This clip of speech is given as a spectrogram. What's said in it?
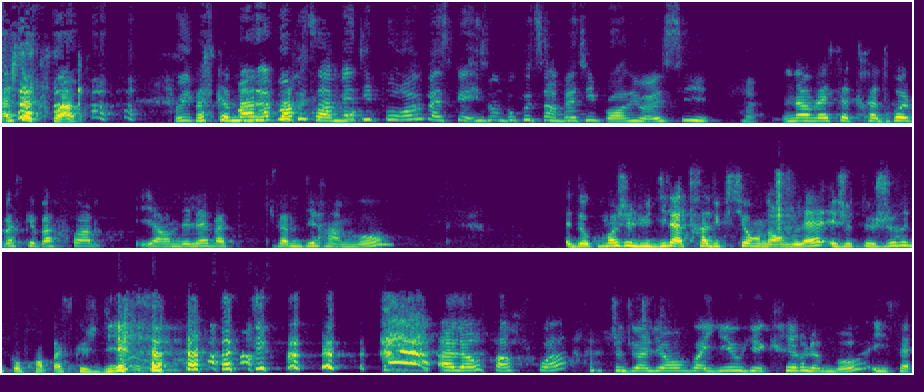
à chaque fois. oui, parce que on a beaucoup de sympathie pour eux parce qu'ils ont beaucoup de sympathie pour nous aussi. Non, mais c'est très drôle parce que parfois, il y a un élève qui va me dire un mot. Et donc, moi, je lui dis la traduction en anglais et je te jure, il ne comprend pas ce que je dis. Alors, parfois, je dois lui envoyer ou lui écrire le mot et il fait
